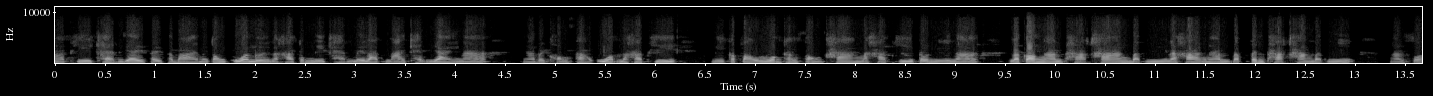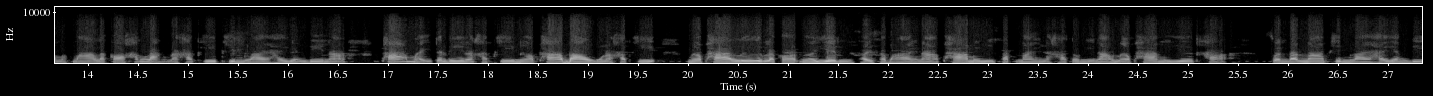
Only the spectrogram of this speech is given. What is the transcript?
นะ พี่แขนใหญ่ใส่สบายไม่ต้องกลัวเลยนะคะ ตรงนี้แขนไม่รัดนะแขนใหญ่นะ งานเป็นของสาวอวบนะคะ พี่ มีกระเป๋าลวงทั้งสองข้างนะคะ พี่ตัวนี้นะ แล้วก็งานผ่าข้างแบบนี้นะคะ งานแบบเป็นผ่าข้างแบบนี้ งานสวยมากๆ แล้วก็ข้างหลังนะคะ พี่พิมพ์ลายให้อย่างดีนะ ผ้าไหมอิตาลีนะคะ พี่เนื้อผ้าเบานะคะ พี่เนื้อผ้าลื่นแล้วก็เนื้อเย็นใส่สบายนะ ผ้าไม่มีซับในนะคะ ตัวนี้นะเนื้อผ้าไม่ยืดค่ะ ส่วนด้านหน้าพิมพ์ลายให้อย่างดี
